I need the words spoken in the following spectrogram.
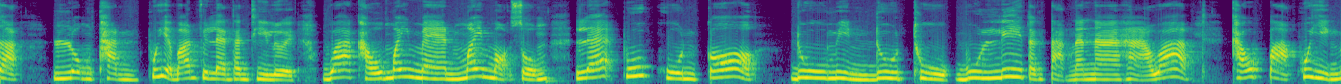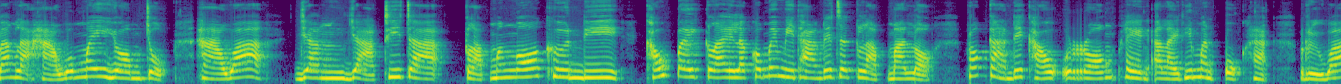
จะลงทันผู้ใหญ่บ้านฟินแลนด์ทันทีเลย ว่าเขาไม่แมนไม่เหมาะสม และพวกคุณก็ดูหมิ่นดูถูกบูลลี่ต่างๆ นานาหาว่าเขาปากผู้หญิงบ้างละหาว่าไม่ยอมจบ หาว่ายังอยากที่จะกลับมาง้อคืนดี เขาไปไกลแล้วก็ไม่มีทางที่จะกลับมาหรอก เพราะการที่เขาร้องเพลงอะไรที่มันอกหัก หรือว่า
